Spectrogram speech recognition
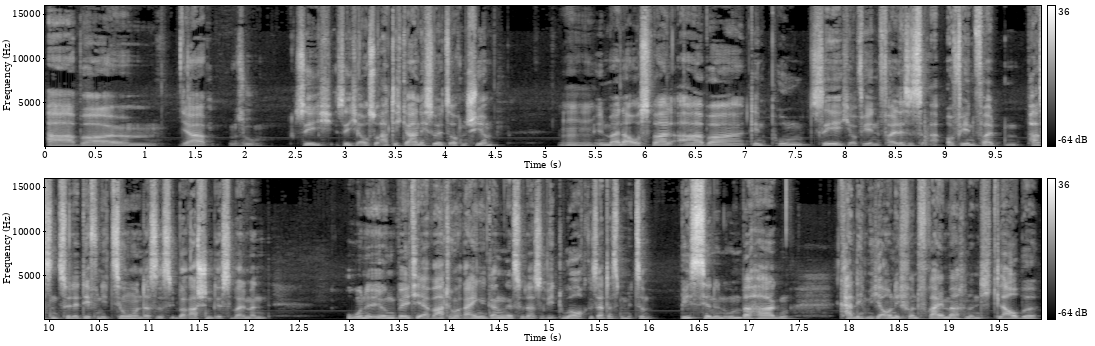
Aber ähm, ja, so sehe ich, sehe ich auch so. Hatte ich gar nicht so jetzt auf dem Schirm in meiner Auswahl, aber den Punkt sehe ich auf jeden Fall. Es ist auf jeden Fall passend zu der Definition, dass es überraschend ist, weil man ohne irgendwelche Erwartungen reingegangen ist oder so wie du auch gesagt hast, mit so ein bisschen ein Unbehagen, kann ich mich auch nicht von frei machen und ich glaube,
